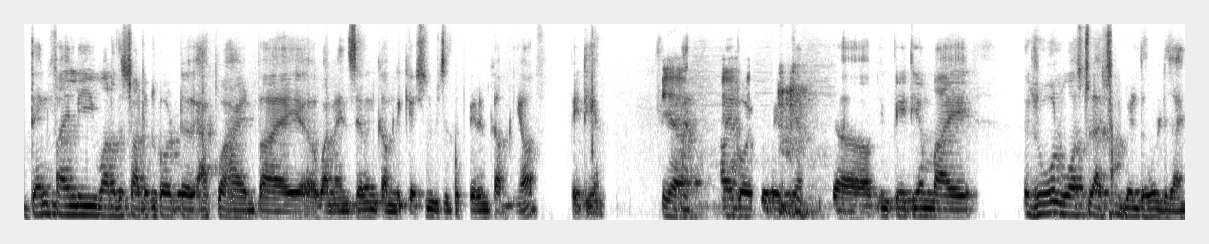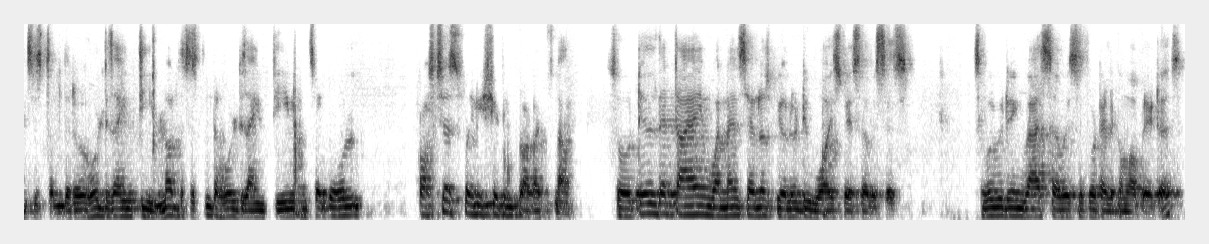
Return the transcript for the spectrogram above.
Then finally, one of the startups got uh, acquired by uh, One97 Communication, which is the parent company of Paytm. Yeah. I got to Paytm. Uh, in Paytm, my role was to actually build the whole design system, the whole design team, not the system, the whole design team, and so the whole process for initiating products now. So till that time, One97 was purely voice-based services. So we were doing VAS services for telecom operators.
